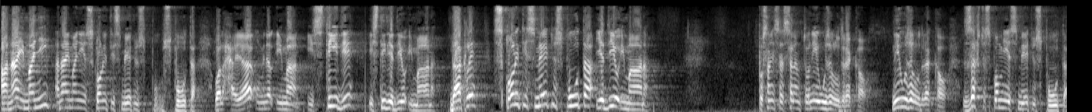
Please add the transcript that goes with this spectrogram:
a najmanji, a najmanji je skloniti smetnju s puta. Wal haya'u min al-iman. I stid je, i stid je dio imana. Dakle, skloniti smetnju s puta je dio imana. Poslanik sa selam to nije uzalud rekao. Nije uzalud rekao, zašto spominje smetnju s puta?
